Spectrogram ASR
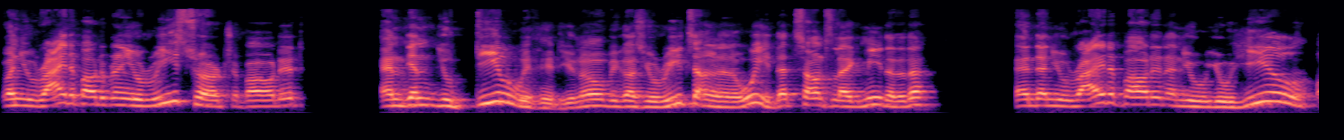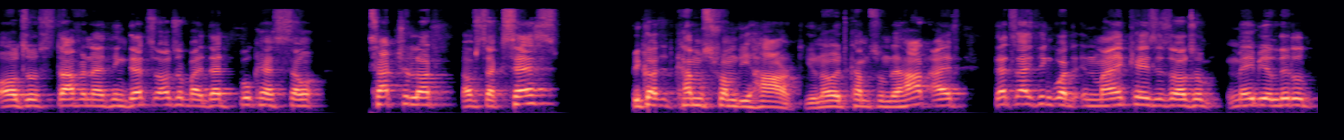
when you write about it, when you research about it, and then you deal with it, you know, because you read something and wait, that sounds like me, da, da, da. And then you write about it and you you heal also stuff. And I think that's also why that book has so such a lot of success because it comes from the heart, you know, it comes from the heart. I've that's I think what in my case is also maybe a little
